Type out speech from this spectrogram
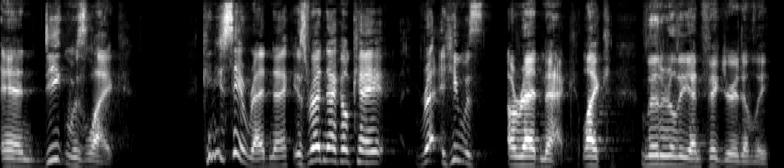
and Deek was like can you say redneck? Is redneck okay? Re- he was a redneck, like literally and figuratively.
